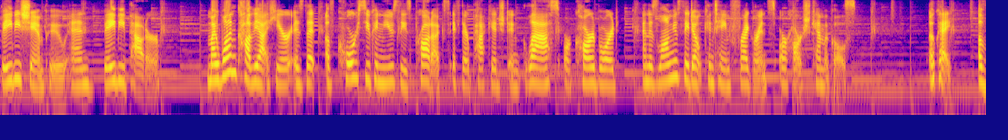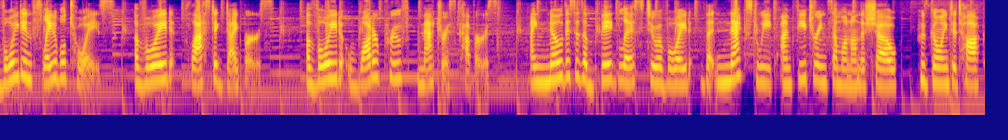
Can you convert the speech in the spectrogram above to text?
baby shampoo, and baby powder. My one caveat here is that, of course, you can use these products if they're packaged in glass or cardboard, and as long as they don't contain fragrance or harsh chemicals. Okay, avoid inflatable toys. Avoid plastic diapers. Avoid waterproof mattress covers. I know this is a big list to avoid, but next week I'm featuring someone on the show who's going to talk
